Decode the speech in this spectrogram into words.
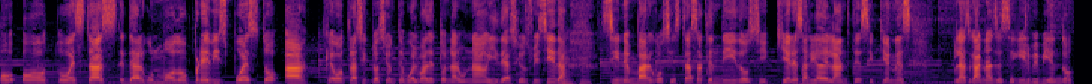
o, o, estás de algún modo predispuesto a que otra situación te vuelva a detonar una ideación suicida. Sin embargo, si estás atendido, si quieres salir adelante, si tienes las ganas de seguir viviendo,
